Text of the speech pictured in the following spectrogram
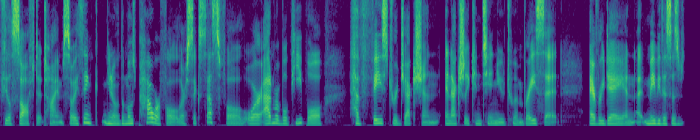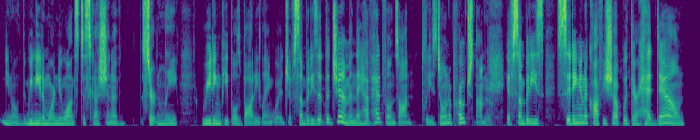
feel soft at times. So I think, you know, the most powerful or successful or admirable people have faced rejection and actually continue to embrace it every day and uh, maybe this is, you know, we need a more nuanced discussion of certainly reading people's body language. If somebody's at the gym and they have headphones on, please don't approach them. Yeah. If somebody's sitting in a coffee shop with their head down,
